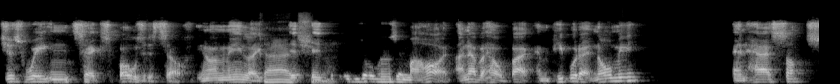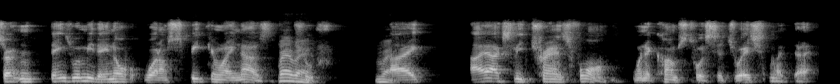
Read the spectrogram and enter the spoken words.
just waiting to expose itself. You know what I mean? Like it, it, was always in my heart. I never held back. And people that know me and has some certain things with me, they know what I'm speaking right now is the Right, right. truth. right I I actually transform when it comes to a situation like that.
